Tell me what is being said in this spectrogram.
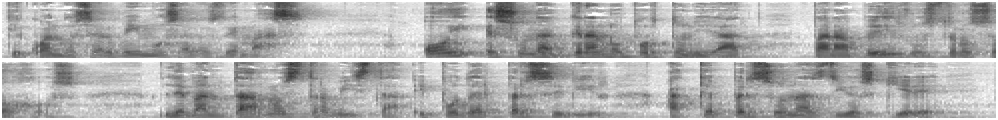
que cuando servimos a los demás. Hoy es una gran oportunidad para abrir nuestros ojos, levantar nuestra vista y poder percibir a qué personas Dios quiere que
